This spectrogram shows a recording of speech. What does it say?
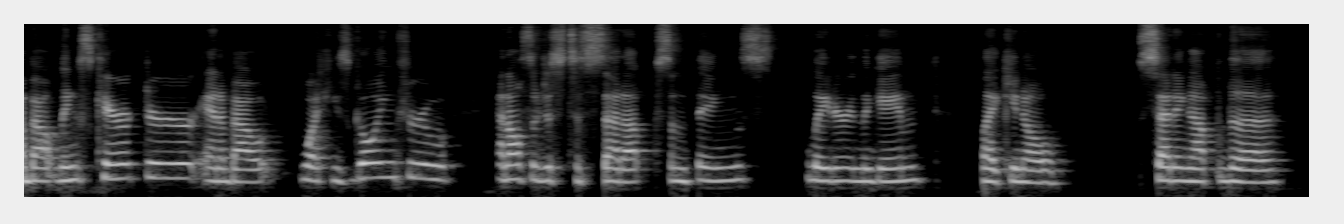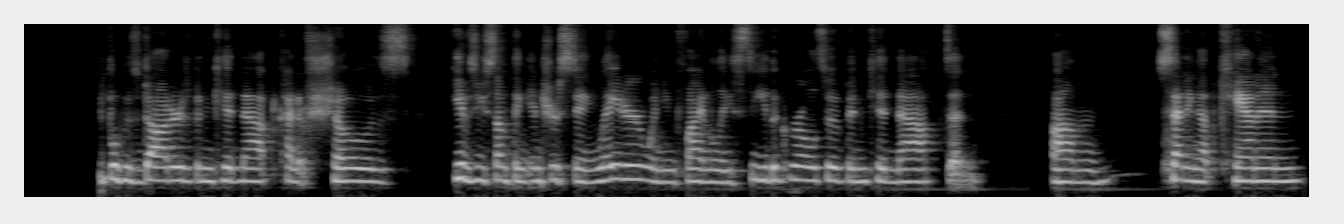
about Link's character and about what he's going through, and also just to set up some things later in the game, like you know, setting up the people whose daughter's been kidnapped kind of shows gives you something interesting later when you finally see the girls who have been kidnapped and um, setting up cannon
